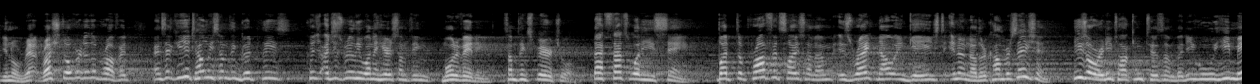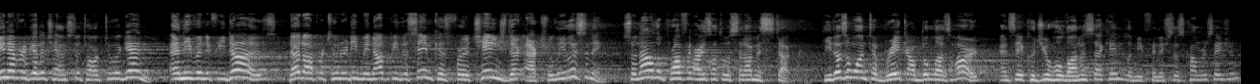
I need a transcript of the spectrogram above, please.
you know, rushed over to the Prophet and said, can you tell me something good, please? Because I just really want to hear something motivating, something spiritual. That's, that's what he's saying. But the Prophet ﷺ is right now engaged in another conversation. He's already talking to somebody who he may never get a chance to talk to again. And even if he does, that opportunity may not be the same because for a change, they're actually listening. So now the Prophet ﷺ is stuck. He doesn't want to break Abdullah's heart and say, could you hold on a second? Let me finish this conversation.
